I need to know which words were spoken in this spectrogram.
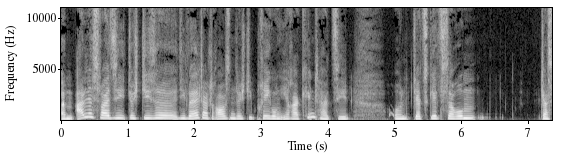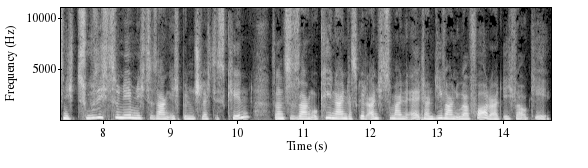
ähm, alles, weil sie durch diese die Welt da draußen durch die Prägung ihrer Kindheit sieht. Und jetzt geht es darum, das nicht zu sich zu nehmen, nicht zu sagen, ich bin ein schlechtes Kind, sondern zu sagen, okay, nein, das gehört eigentlich zu meinen Eltern. Die waren überfordert, ich war okay.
